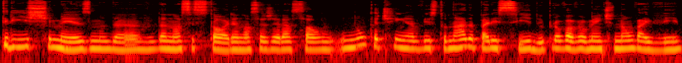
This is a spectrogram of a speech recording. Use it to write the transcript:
triste mesmo da, da nossa história, nossa geração nunca tinha visto nada parecido e provavelmente não vai ver.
